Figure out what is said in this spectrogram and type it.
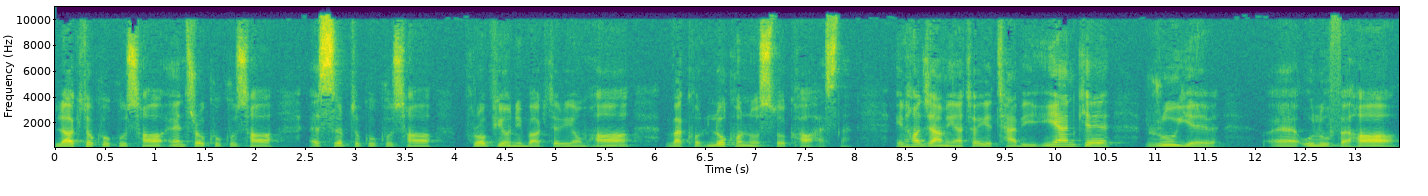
لاکتوکوکوس ها انتروکوکوس ها استرپتوکوکوس ها پروپیونی باکتریوم ها و لوکونوستوک ها هستند اینها جمعیت های طبیعی هن که روی علوفه ها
